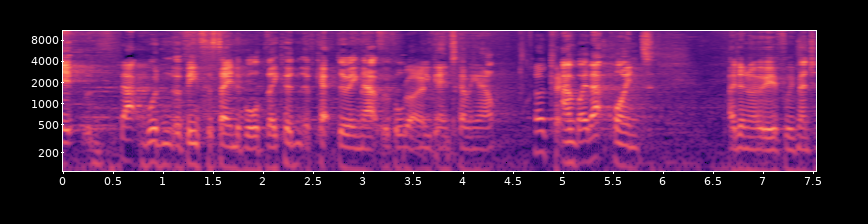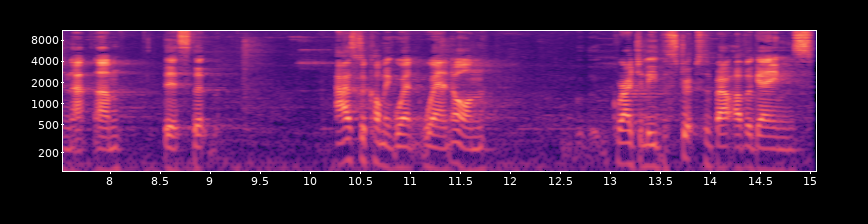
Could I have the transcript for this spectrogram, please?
it that wouldn't have been sustainable. They couldn't have kept doing that with all Right. the new games coming out. Okay. And by that point, I don't know if we mentioned that um, this that as the comic went went on, gradually the strips about other games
